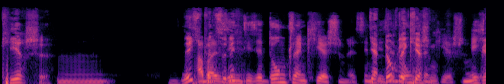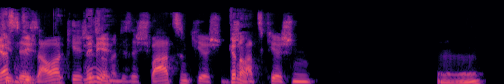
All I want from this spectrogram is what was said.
Kirsche. Hm. Nicht? Aber es sind nicht? diese dunklen Kirschen. Es sind ja, diese dunkle Kirschen. Kirschen. Nicht Wer diese die? Sauerkirsche, nee, nee. sondern diese schwarzen Kirschen. Genau. Schwarzkirschen. Mhm.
